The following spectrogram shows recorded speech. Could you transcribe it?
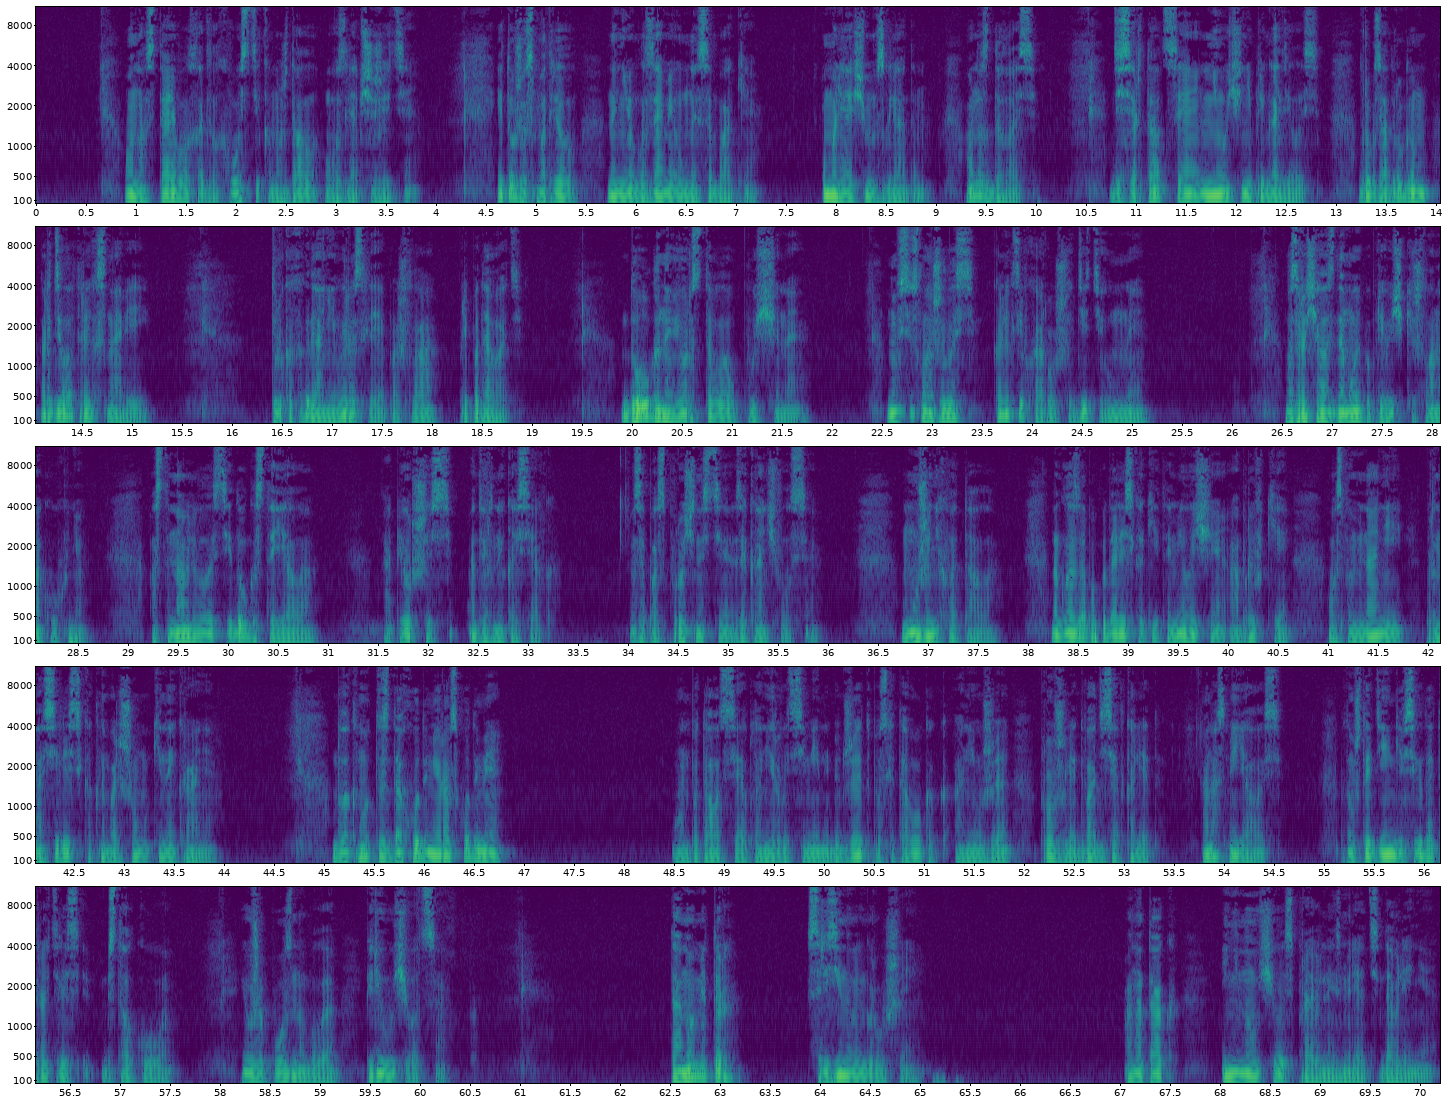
Он настаивал, ходил хвостиком и ждал возле общежития. И тоже смотрел на нее глазами умной собаки, умоляющим взглядом. Она сдалась. Диссертация не очень не пригодилась. Друг за другом родила троих сыновей. Только когда они выросли, пошла преподавать. Долго наверстывала упущенное. Но все сложилось, коллектив хороший, дети умные. Возвращалась домой, по привычке шла на кухню. Останавливалась и долго стояла, опершись о дверной косяк. Запас прочности заканчивался. Мужа не хватало. На глаза попадались какие-то мелочи, обрывки воспоминаний проносились, как на большом киноэкране. Блокнот с доходами и расходами он пытался планировать семейный бюджет после того, как они уже прожили два десятка лет. Она смеялась, потому что деньги всегда тратились бестолково, и уже поздно было переучиваться. Тонометр с резиновой грушей. Она так и не научилась правильно измерять давление.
